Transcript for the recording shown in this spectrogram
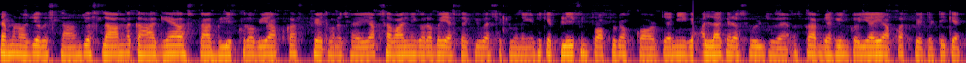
terminology of Islam जो इस्लाम में कहा गया है, उस पर आप बिलीव करो भैया आपका फेथ होना चाहिए। आप सवाल नहीं करो, भाई, ऐसा क्यों ऐसा क्यों नहीं है? ठीक है believe in prophet of God यानी कि अल्लाह के रसूल जो है, उसका आप यकीन करो, यही आपका फेथ है, ठीक है?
